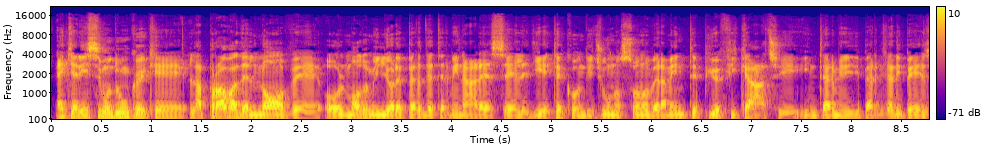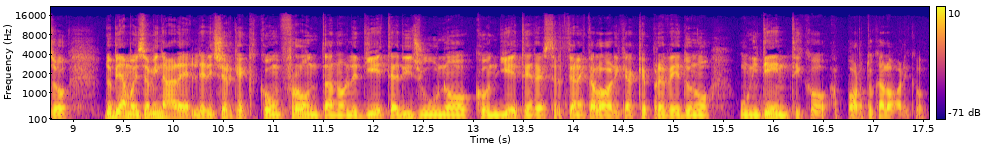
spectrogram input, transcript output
È chiarissimo dunque che la prova del 9 o il modo migliore per determinare se le diete con digiuno sono veramente più efficaci in termini di perdita di peso, dobbiamo esaminare le ricerche che confrontano le diete a digiuno con diete in restrizione calorica che prevedono un identico apporto calorico.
